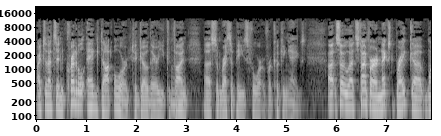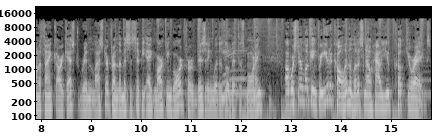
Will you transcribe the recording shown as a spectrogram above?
right, so that's incredibleegg.org to go there. You can find uh, some recipes for, for cooking eggs. Uh, so uh, it's time for our next break. Uh, want to thank our guest, Rin Lester from the Mississippi Egg Marketing Board, for visiting with us a little bit this morning. Uh, we're still looking for you to call in and let us know how you cook your eggs.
